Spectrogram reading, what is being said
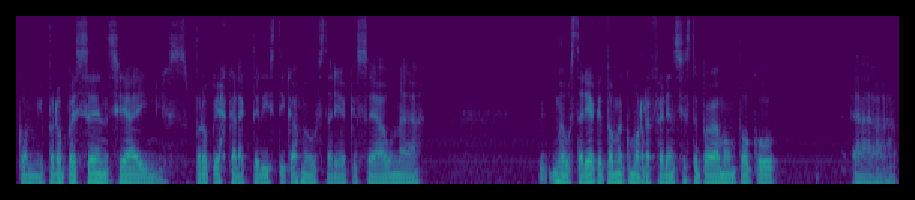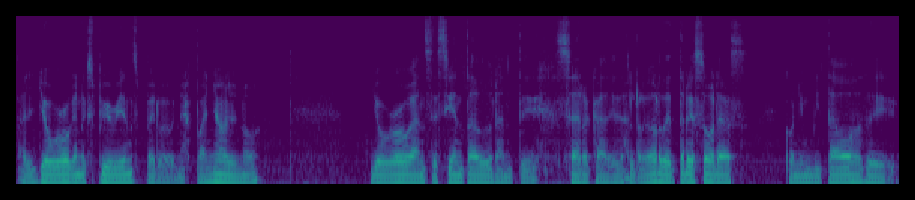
con mi propia esencia y mis propias características, me gustaría que sea una... Me gustaría que tome como referencia este programa un poco al Joe Rogan Experience, pero en español, ¿no? Joe Rogan se sienta durante cerca de alrededor de tres horas con invitados de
